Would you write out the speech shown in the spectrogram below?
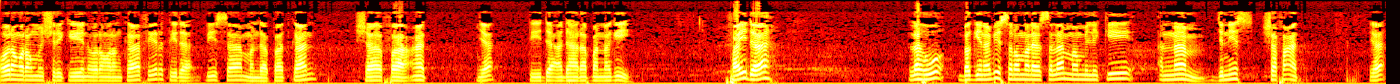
Orang-orang musyrikin, orang-orang kafir tidak bisa mendapatkan syafaat. Ya, tidak ada harapan lagi. Faidah lahu bagi Nabi wasallam memiliki enam jenis syafaat. Ya.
